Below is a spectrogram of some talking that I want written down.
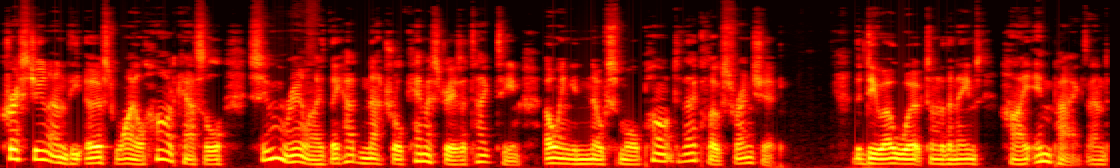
Christian and the erstwhile Hardcastle soon realized they had natural chemistry as a tag team, owing in no small part to their close friendship. The duo worked under the names High Impact and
